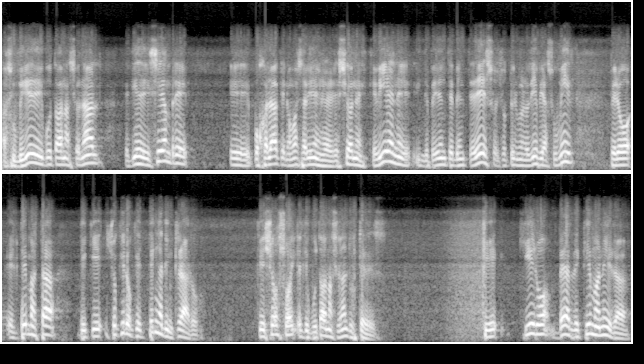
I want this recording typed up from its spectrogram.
Asumiré de diputado nacional el 10 de diciembre, ojalá que nos vaya bien en las elecciones que viene, independientemente de eso, yo estoy número 10, voy a asumir, pero el tema está de que yo quiero que tengan en claro que yo soy el diputado nacional de ustedes, que quiero ver de qué manera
